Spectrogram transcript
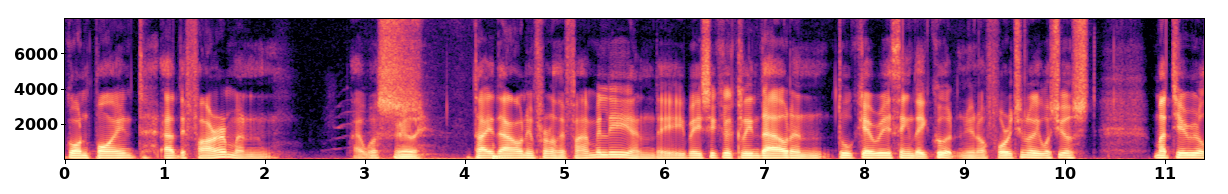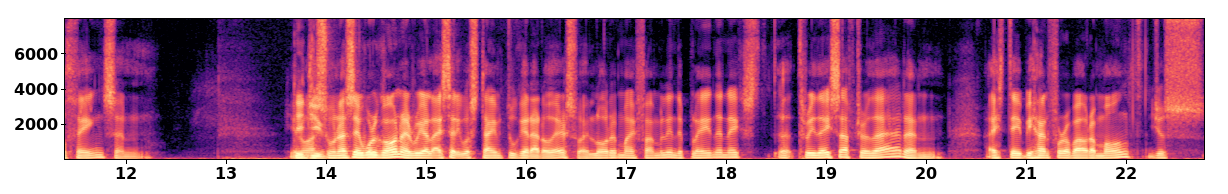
gunpoint at the farm, and I was really tied down in front of the family, and they basically cleaned out and took everything they could. You know, fortunately, it was just material things and You know, as soon as they were gone, I realized that it was time to get out of there. So I loaded my family in the plane the next uh, three days after that, and I stayed behind for about a month, just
